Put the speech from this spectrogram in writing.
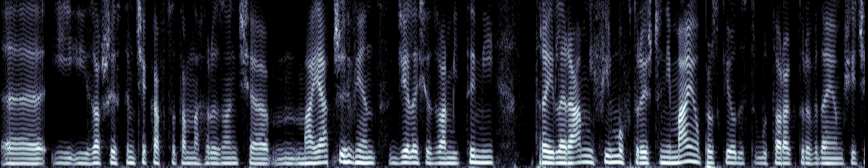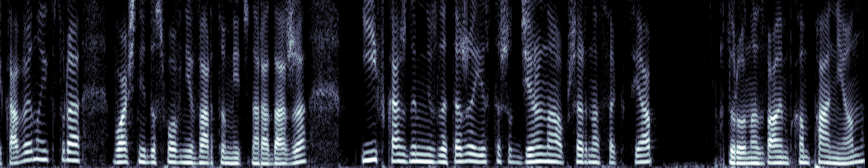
e, I, i zawsze jestem ciekaw, co tam na horyzoncie majaczy, więc dzielę się z wami tymi trailerami filmów, które jeszcze nie mają polskiego dystrybutora, które wydają mi się ciekawe, no i które właśnie dosłownie warto mieć na radarze. I w każdym newsletterze jest też oddzielna, obszerna sekcja którą nazwałem Companion,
